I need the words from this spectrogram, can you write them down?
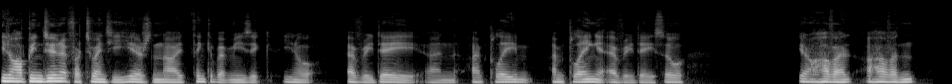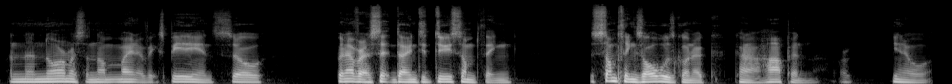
you know i've been doing it for 20 years and i think about music you know every day and i play I'm playing it every day. So, you know, I have a I have an, an enormous amount of experience. So, whenever I sit down to do something, something's always going to kind of happen, or you know,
